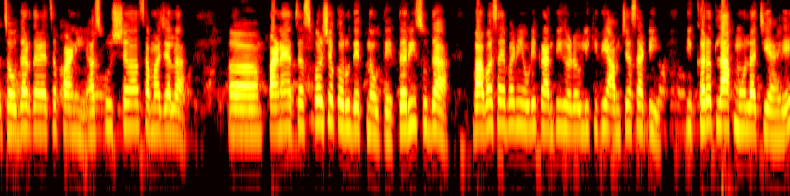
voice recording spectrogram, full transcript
चौदार तळ्याचं पाणी अस्पृश्य समाजाला पाण्याचा स्पर्श करू देत नव्हते. तरी सुद्धा बाबासाहेबांनी एवढी क्रांती घडवली की ती आमच्यासाठी ती खरंच लाख मोलाची आहे.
